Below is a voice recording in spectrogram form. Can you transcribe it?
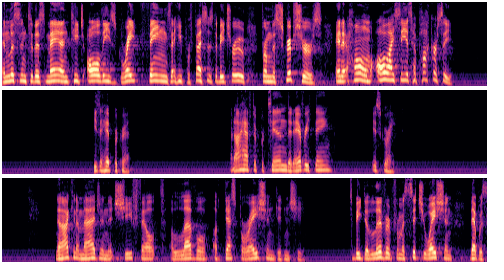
and listen to this man teach all these great things that he professes to be true from the scriptures? And at home, all I see is hypocrisy. He's a hypocrite. And I have to pretend that everything is great. Now, I can imagine that she felt a level of desperation, didn't she? To be delivered from a situation that was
